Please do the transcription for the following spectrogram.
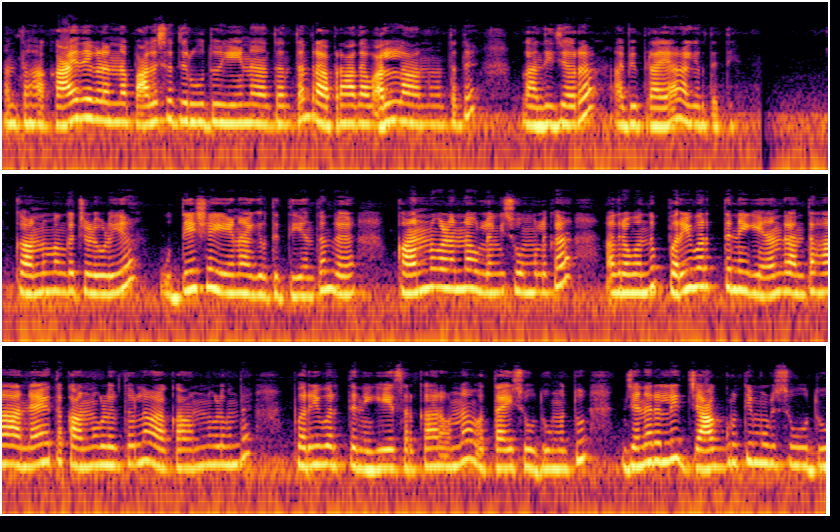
ಅಂತಹ ಕಾಯ್ದೆಗಳನ್ನ ಪಾಲಿಸದಿರುವುದು ಏನು ಅಂತಂತಂದ್ರೆ ಅಪರಾಧ ಅಲ್ಲ ಅನ್ನುವಂಥದ್ದು ಗಾಂಧೀಜಿಯವರ ಅಭಿಪ್ರಾಯ ಆಗಿರ್ತೈತಿ. ಕಾನೂನುಭಂಗ ಚಳುವಳಿಯ ಉದ್ದೇಶ ಏನಾಗಿರ್ತೈತಿ ಅಂತಂದ್ರೆ ಕಾನೂನುಗಳನ್ನ ಉಲ್ಲಂಘಿಸುವ ಮೂಲಕ ಅದರ ಒಂದು ಪರಿವರ್ತನೆಗೆ ಅಂದ್ರೆ ಅಂತಹ ಅನ್ಯಾಯಯುತ ಕಾನೂನುಗಳು ಇರ್ತವಲ್ಲ, ಆ ಕಾನೂನುಗಳ ಒಂದು ಪರಿವರ್ತನೆಗೆ ಸರ್ಕಾರವನ್ನ ಒತ್ತಾಯಿಸುವುದು ಮತ್ತು ಜನರಲ್ಲಿ ಜಾಗೃತಿ ಮೂಡಿಸುವುದು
